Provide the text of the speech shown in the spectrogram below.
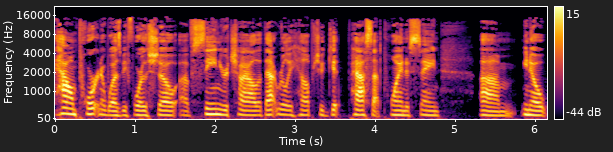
how important it was before the show of seeing your child that that really helps you get past that point of saying um, you know,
